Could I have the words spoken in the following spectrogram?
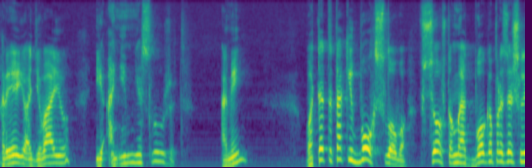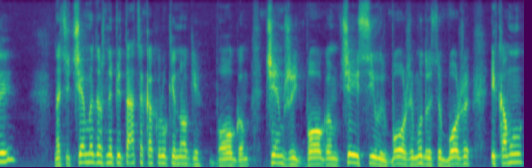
грею, одеваю, и они мне служат. Аминь. Вот это так и Бог Слово. Все, что мы от Бога произошли – Значит, чем мы должны питаться, как руки-ноги? Богом. Чем жить? Богом. Чьей силой? Божьей, мудростью Божией. И кому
